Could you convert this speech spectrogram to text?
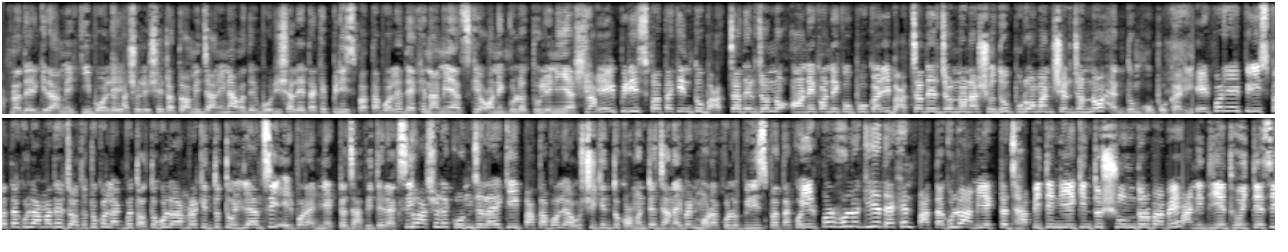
আপনাদের গ্রামে কি বলে? আসলে সেটা তো আমি জানি না, আমাদের বরিশালে এটাকে পিরিস পাতা বলে। দেখেন, আমি আজকে অনেকগুলো তুলে নিয়ে আসলাম। এই পিরিস পাতা কিন্তু বাচ্চাদের জন্য অনেক অনেক অনেক উপকারী। বাচ্চাদের জন্য না, শুধু পুরো মানুষের জন্য একদম উপকারী। এরপরে এই পিরিস পাতাগুলো আমাদের যতটুকু লাগবে, ততগুলো আমরা কিন্তু তুলে আনছি। এরপর আমি একটা ঝাঁপিতে রাখছি। তো আসলে কোন জেলায় কি পাতা বলে অবশ্যই কিন্তু কমেন্টে জানাইবেন। মোরা কলো পিরিস পাতা। এরপর হলো গিয়ে দেখেন, পাতাগুলো আমি একটা ঝাঁপিতে নিয়ে কিন্তু সুন্দরভাবে পানি দিয়ে ধুইতেছি।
